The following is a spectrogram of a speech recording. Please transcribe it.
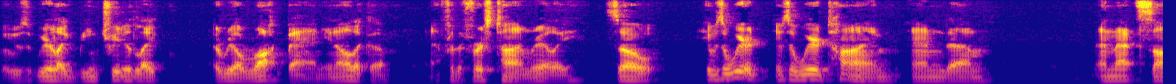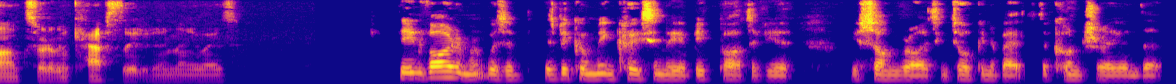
it was we were like being treated like a real rock band, you know, like a for the first time, really. So it was a weird it was a weird time, and um, and that song sort of encapsulated in many ways. The environment was a, has become increasingly a big part of your your songwriting, talking about the country and the,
